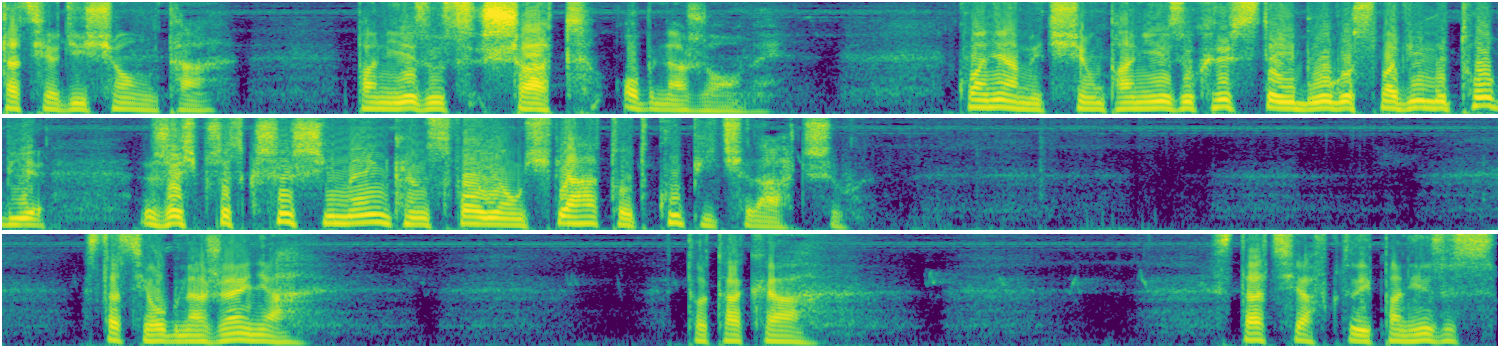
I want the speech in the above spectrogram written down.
Stacja dziesiąta. Pan Jezus szat obnażony. Kłaniamy Ci się, Panie Jezu Chryste, i błogosławimy Tobie, żeś przez krzyż i mękę swoją świat odkupić raczył. Stacja obnażenia to taka stacja, w której Pan Jezus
